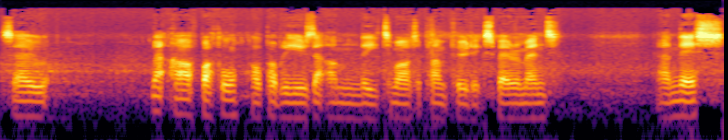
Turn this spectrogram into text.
so that half bottle, I'll probably use that on the tomato plant food experiment. And this,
